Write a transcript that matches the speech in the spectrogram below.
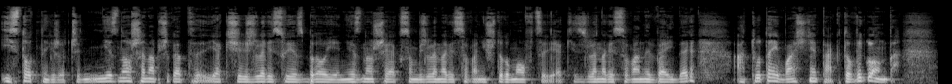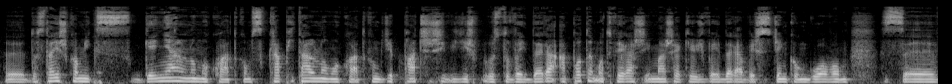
istotnych rzeczy. Nie znoszę na przykład, jak się źle rysuje zbroje, nie znoszę, jak są źle narysowani szturmowcy, jak jest źle narysowany Vader, a tutaj właśnie tak to wygląda. E, dostajesz komiks z genialną okładką, z kapitalną okładką, gdzie patrzysz i widzisz po prostu Vadera, a potem otwierasz i masz jakiegoś Vadera, wiesz, z cienką głową, z e,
